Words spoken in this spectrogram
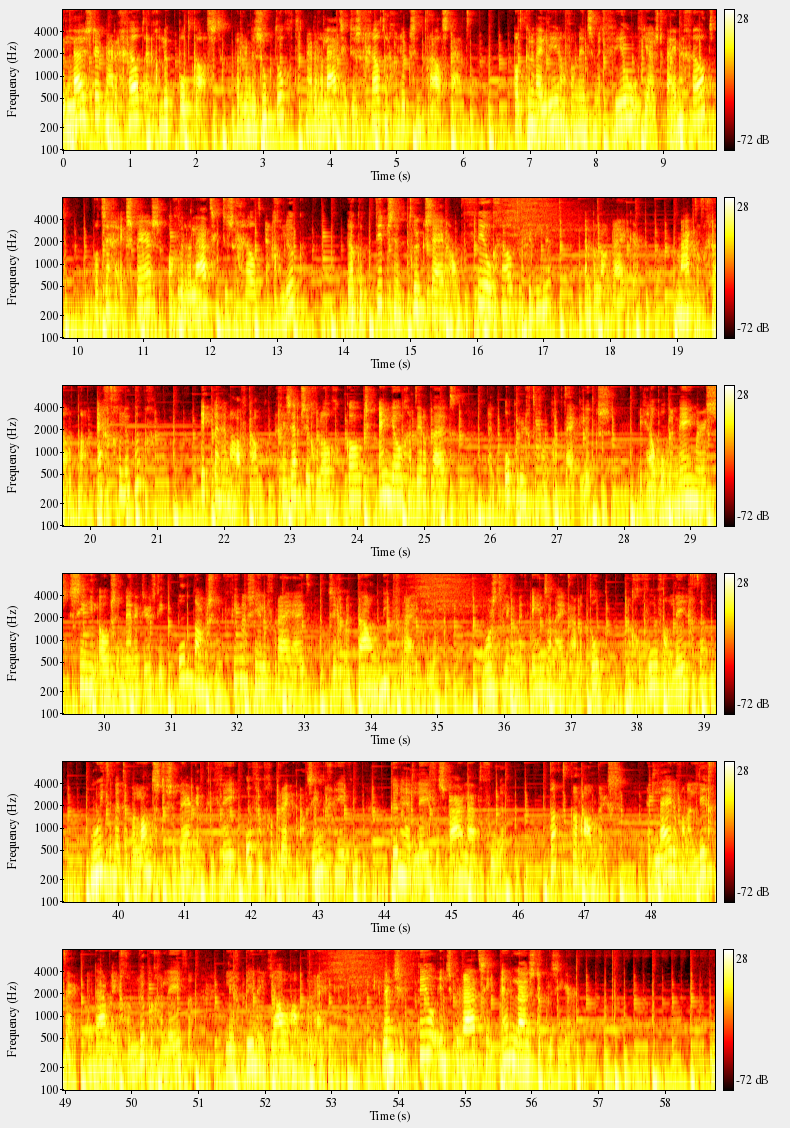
Je luistert naar de Geld en Geluk podcast, waarin de zoektocht naar de relatie tussen geld en geluk centraal staat. Wat kunnen wij leren van mensen met veel of juist weinig geld? Wat zeggen experts over de relatie tussen geld en geluk? Welke tips en trucs zijn er om veel geld te verdienen? En belangrijker, maakt dat geld nou echt gelukkig? Ik ben Emma Hafkamp, GZ-psycholoog, coach en yogatherapeut en oprichter van Praktijk Lux. Ik help ondernemers, CEO's en managers die ondanks hun financiële vrijheid zich mentaal niet vrij voelen. Worstelingen met eenzaamheid aan de top, een gevoel van leegte, moeite met de balans tussen werk en privé of een gebrek aan zingeving kunnen het leven zwaar laten voelen. Dat kan anders. Het leiden van een lichter en daarmee gelukkiger leven ligt binnen jouw handbereik. Ik wens je veel inspiratie en luisterplezier.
